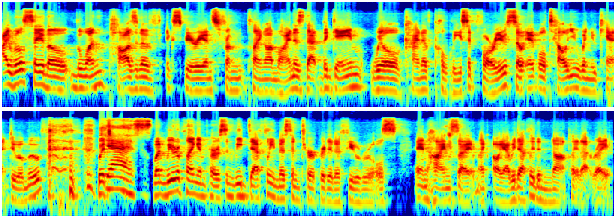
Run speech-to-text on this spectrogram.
I will say though, the one positive experience from playing online is that the game will kind of police it for you. So it will tell you when you can't do a move. Which yes. when we were playing in person, we definitely misinterpreted a few rules in hindsight. I'm like, oh yeah, we definitely did not play that right.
